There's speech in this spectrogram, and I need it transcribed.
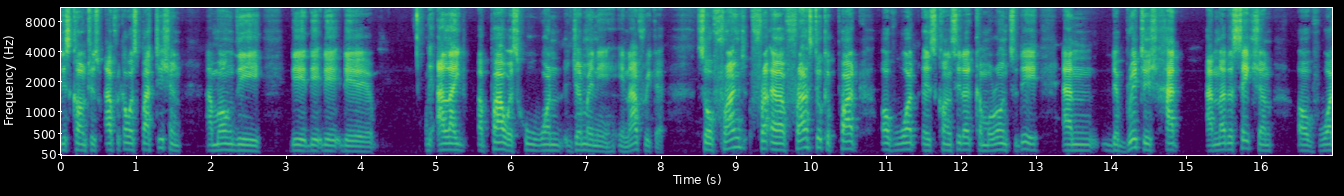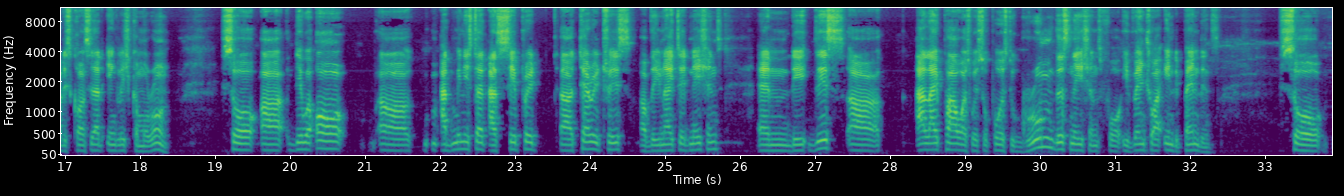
these countries, Africa was partitioned among the the the the, the, the Allied powers who won Germany in Africa. So France, uh, France took a part of what is considered Cameroon today, and the British had another section of what is considered English Cameroon. So uh, they were all uh, administered as separate uh, territories of the United Nations, and the, these uh, allied powers were supposed to groom these nations for eventual independence. So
